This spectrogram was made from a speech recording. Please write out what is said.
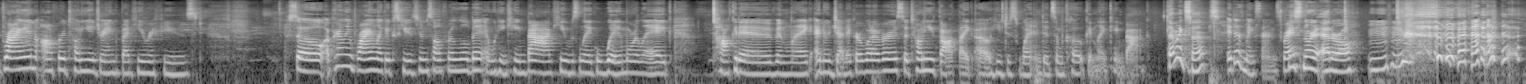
Brian offered Tony a drink, but he refused. So apparently Brian like excused himself for a little bit and when he came back, he was like way more like talkative and like energetic or whatever. So Tony thought like, oh, he just went and did some coke and like came back. that makes sense. It does make sense, right? He snorted Adderall. Mm-hmm.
